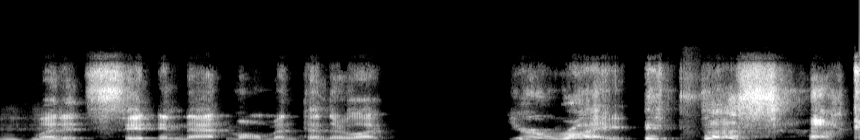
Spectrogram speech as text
Mhm. let it sit in that moment, then they're like, You're right, it does suck.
